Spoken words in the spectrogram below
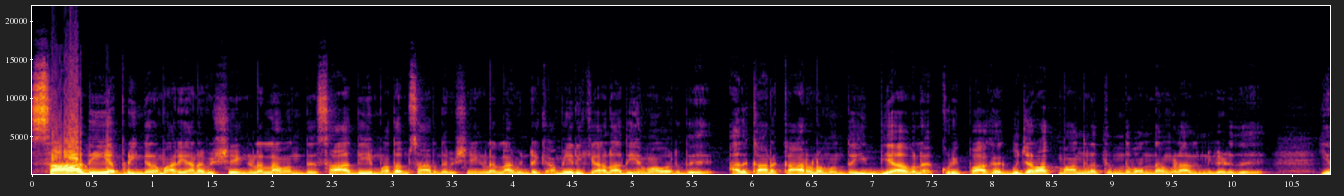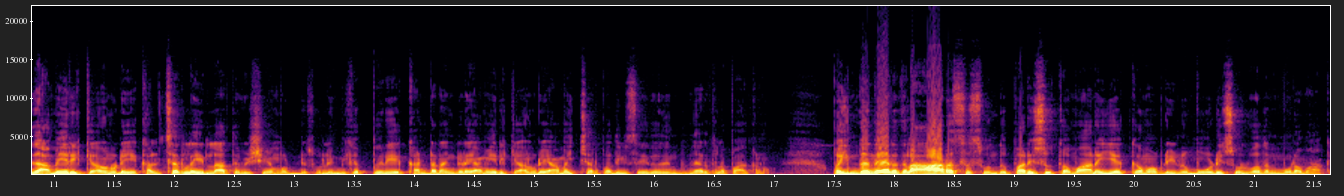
சாதி அப்படிங்கிற மாதிரியான விஷயங்கள் எல்லாம் வந்து சாதி மதம் சார்ந்த விஷயங்கள் எல்லாம் இன்றைக்கு அமெரிக்காவில் அதிகமாக வருது. அதுக்கான காரணம் வந்து இந்தியாவில் குறிப்பாக குஜராத் மாநிலத்திலிருந்து வந்தவங்களால் நிகழுது. இது அமெரிக்காவினுடைய கல்ச்சரில் இல்லாத விஷயம் அப்படின்னு சொல்லி மிகப்பெரிய கண்டனங்களை அமெரிக்காவினுடைய அமைச்சர் பதிவு செய்தது இந்த நேரத்தில் பார்க்கணும். இப்போ இந்த நேரத்தில் ஆர்எஸ்எஸ் வந்து பரிசுத்தமான இயக்கம் அப்படின்னு மோடி சொல்வதன் மூலமாக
